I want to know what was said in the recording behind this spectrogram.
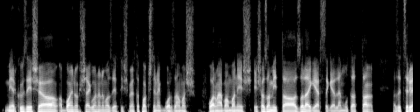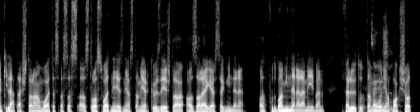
mérkőzése a, a bajnokságban, hanem azért is, mert a Paks tényleg borzalmas formában van, és, és az, amit a Zolaegerszeg ellen mutattak, az egyszerűen kilátástalan volt. Azt, azt, azt, azt rossz volt nézni azt a mérkőzést. A, a Zalaegerszeg minden, a futball minden elemében felül tudta múlni a paksot,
